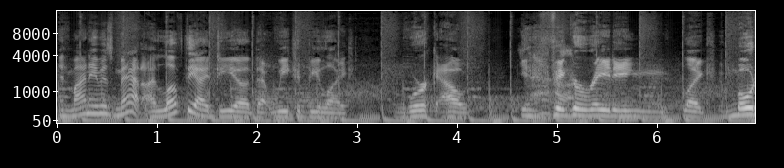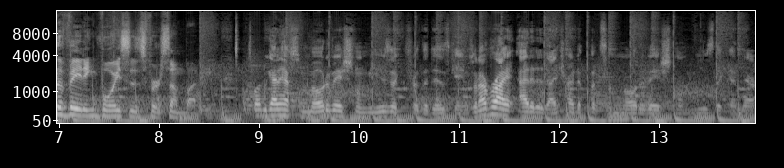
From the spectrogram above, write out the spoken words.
and my name is Matt. I love the idea that we could be like workout, invigorating, like motivating voices for somebody. But we got to have some motivational music for the Diz games. Whenever I edit it, I try to put some motivational music in there.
